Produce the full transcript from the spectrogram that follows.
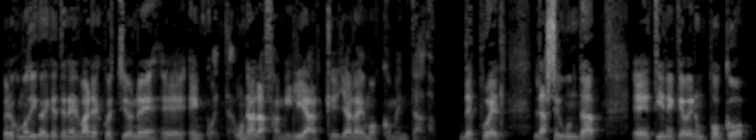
Pero como digo, hay que tener varias cuestiones eh, en cuenta. Una, la familiar, que ya la hemos comentado. Después, la segunda eh, tiene que ver un poco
